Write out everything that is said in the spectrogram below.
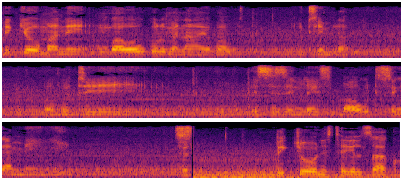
Big Joe mani ngibawa ukhulume nayo baba uteam la. Ukuthi isizini lesi bawa ukuthi singaminyi. big joe nesithekeli sakho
